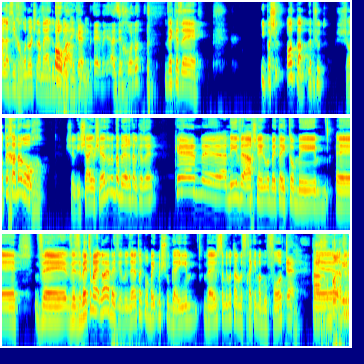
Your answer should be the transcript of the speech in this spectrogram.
על הזיכרונות שלה מהילדות או בבית וואו, כן, היתומים. אה, הזיכרונות, וכזה היא פשוט עוד פעם זה פשוט שוט אחד ארוך של אישה יושבת ומדברת על כזה כן אה, אני ואח שלי היינו בבית היתומים אה, ו- וזה בעצם לא היה בית יתומים זה היה יותר כמו בית משוגעים והיו שמים אותנו לשחק עם הגופות. כן, אה, העכברים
